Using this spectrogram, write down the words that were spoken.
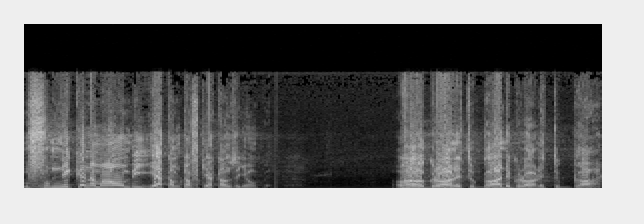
Mfunike na maombi. Ye akamtafutia kanzu nyeupe. Oh glory to god glory to god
